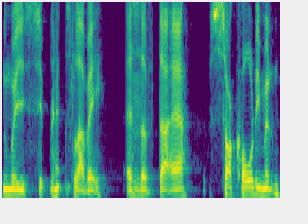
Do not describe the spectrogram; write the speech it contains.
nu må I simpelthen slappe af. Altså, mm. der er så kort imellem.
